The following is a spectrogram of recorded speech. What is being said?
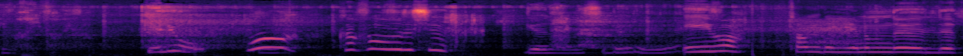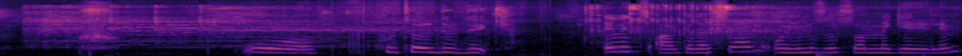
eyvah eyvah. Geliyor. Oh, kafa vuruşu. Göz vuruşu değil mi? Eyvah. Tam da yanımda öldü. Oh, kurt öldürdük. Evet arkadaşlar oyunumuzun sonuna gelelim.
